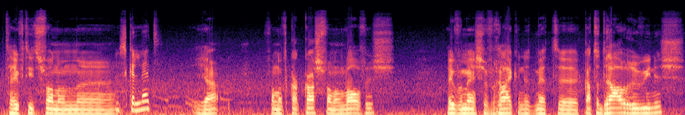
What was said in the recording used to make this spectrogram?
Het heeft iets van een, eh, Een skelet. ja, van het karkas van een walvis. Heel veel mensen vergelijken het met eh, kathedraalruïnes.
